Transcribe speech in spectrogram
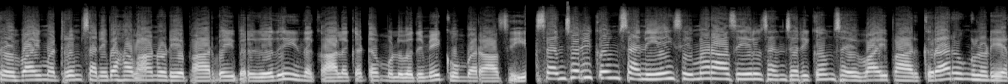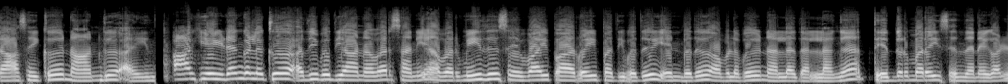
செவ்வாய் மற்றும் சனி பகவானுடைய பார்வை வருகிறது இந்த காலகட்டம் முழுவதுமே கும்பராசி. சஞ்சரிக்கும் சனியை சிம்ம ராசியில் சஞ்சரிக்கும் செவ்வாய் பார்க்கிறார். உங்களுடைய ராசிக்கு நான்கு ஐந்து. ஆகிய இடங்களுக்கு அதிபதியானவர் சனி. அவர் மீது செவ்வாய் பார்வை பதிவது என்பது அவ்வளவு நல்லதல்லங்க. எதிர்மறை சிந்தனைகள்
